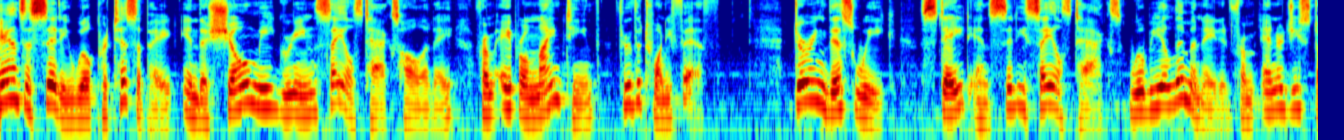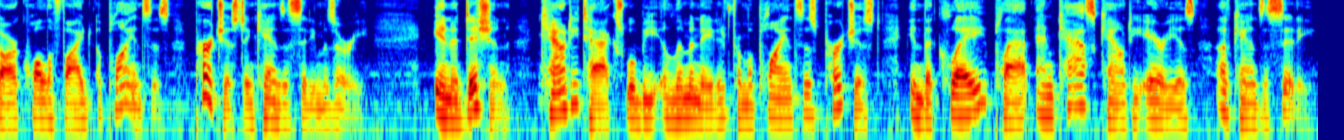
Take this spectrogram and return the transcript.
Kansas City will participate in the Show Me Green sales tax holiday from April 19th through the 25th. During this week, state and city sales tax will be eliminated from Energy Star qualified appliances purchased in Kansas City, Missouri. In addition, county tax will be eliminated from appliances purchased in the Clay, Platte, and Cass County areas of Kansas City.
